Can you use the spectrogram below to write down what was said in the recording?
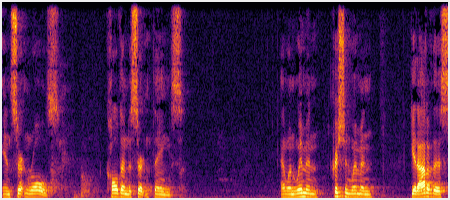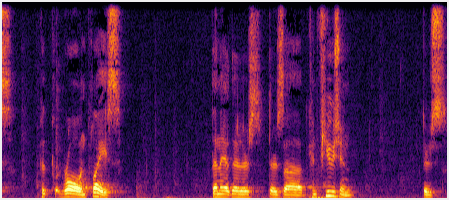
in certain roles, called them to certain things. And when women, Christian women, get out of this role and place, then there's, there's uh, confusion, there's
